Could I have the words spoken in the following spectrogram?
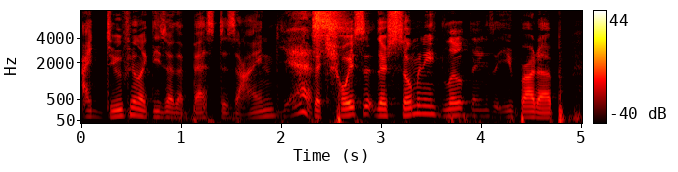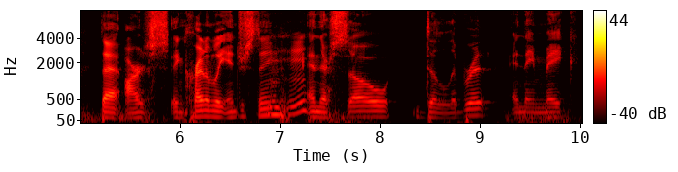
I do feel like these are the best designed. Yes. The choices, there's so many little things that you brought up that are incredibly interesting Mhm. and they're so deliberate and they make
